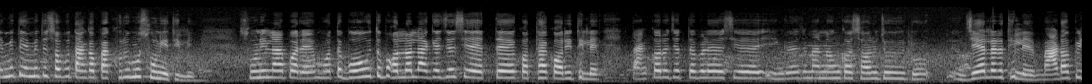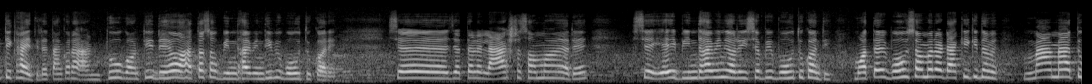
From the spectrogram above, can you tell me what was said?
ଏମିତି ଏମିତି ସବୁ ତାଙ୍କ ପାଖରୁ ମୁଁ ଶୁଣିଥିଲି। ଶୁଣିଲା ପରେ ମୋତେ ବହୁତ ଭଲ ଲାଗେ ଯେ ସେ ଏତେ କଥା କରିଥିଲେ। ତାଙ୍କର ଯେତେବେଳେ ସିଏ ଇଂରେଜମାନଙ୍କ ସହ ଯେଉଁ ଜେଲରେ ଥିଲେ ମାଡ଼ ପିଟି ଖାଇଥିଲେ ତାଙ୍କର ଆଣ୍ଠୁ ଗଣ୍ଠି ଦେହ ହାତ ସବୁ ବିନ୍ଧା ବିନ୍ଧି ବି ବହୁତ କରେ। ସେ ଯେତେବେଳେ ଲାଷ୍ଟ ସମୟରେ ସେ ଏଇ ବିନ୍ଧା ବିନ୍ଧରେ ସେ ବି ବହୁତ କହନ୍ତି। ମୋତେ ବହୁତ ସମୟରେ ଡାକିକି ଦେବେ ମା ମା ତୁ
